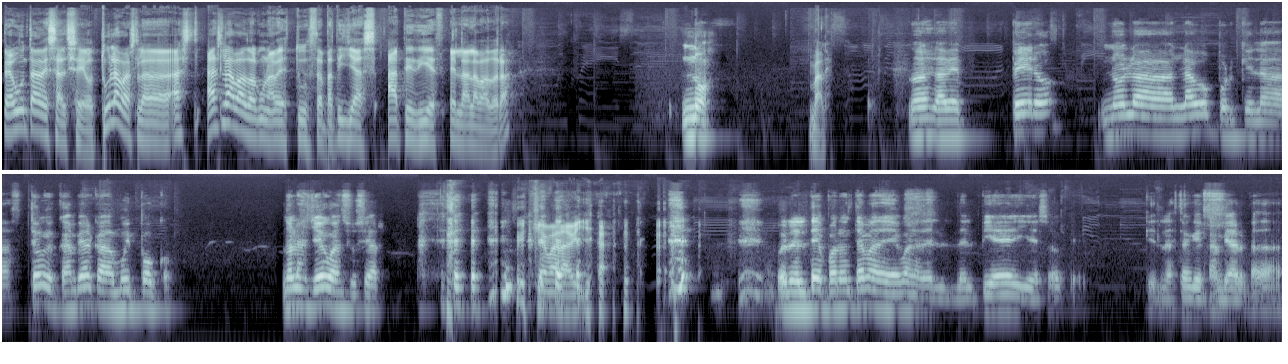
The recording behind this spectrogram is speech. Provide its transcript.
Pregunta de salseo. ¿Tú lavas la, has, has lavado alguna vez tus zapatillas AT10 en la lavadora? No, Vale. no las lavé, pero no las lavo porque las tengo que cambiar cada muy poco. No las llego a ensuciar. Qué maravilla. Por, el te- por un tema de, bueno, del, del pie y eso, que, que las tengo que cambiar cada...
